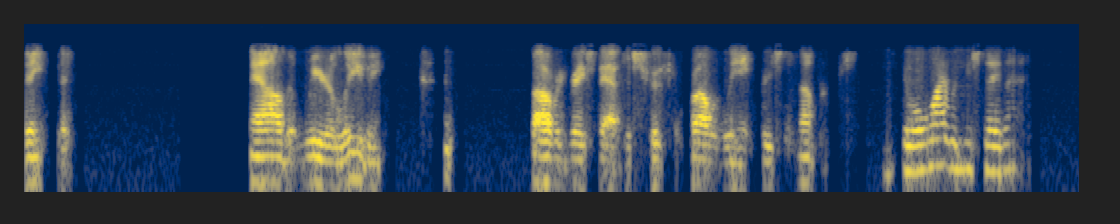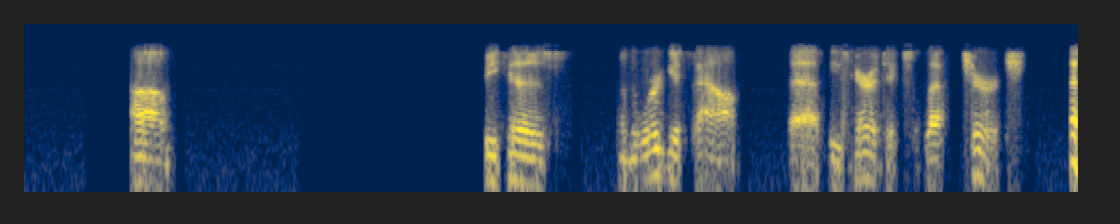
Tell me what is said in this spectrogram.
I think that now that we are leaving, Sovereign Grace Baptist Church will probably increase the numbers. Say, well, why would you say that? Um, because when the word gets out that these heretics have left the church,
